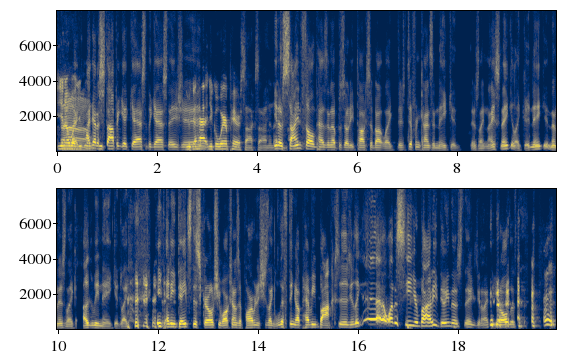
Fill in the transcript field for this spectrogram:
You know what? Um, I got to stop and get gas at the gas station. You can, have, you can wear a pair of socks on. And you know, Seinfeld it. has an episode. He talks about like there's different kinds of naked. There's like nice naked, like good naked, and then there's like ugly naked. Like, he, and he dates this girl. She walks around his apartment and she's like lifting up heavy boxes. He's like, eh, I don't want to see your body doing those things. You know, I think all this.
